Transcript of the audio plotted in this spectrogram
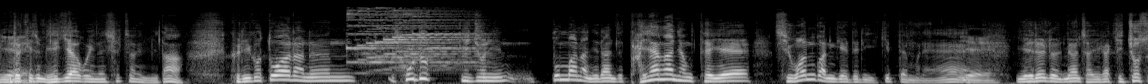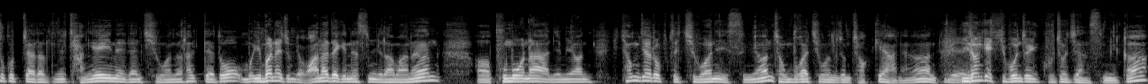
예. 이렇게 좀 얘기하고 있는 실정입니다. 그리고 또 하나는 소득 기준 뿐만 아니라 이제 다양한 형태의 지원 관계들이 있기 때문에 예. 예를 들면 저희가 기초수급자라든지 장애인에 대한 지원을 할 때도 뭐 이번에 좀 완화되긴 했습니다만은 어 부모나 아니면 형제로부터 지원이 있으면 정부가 지원을 좀 적게 하는 예. 이런 게 기본적인 구조지 않습니까?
